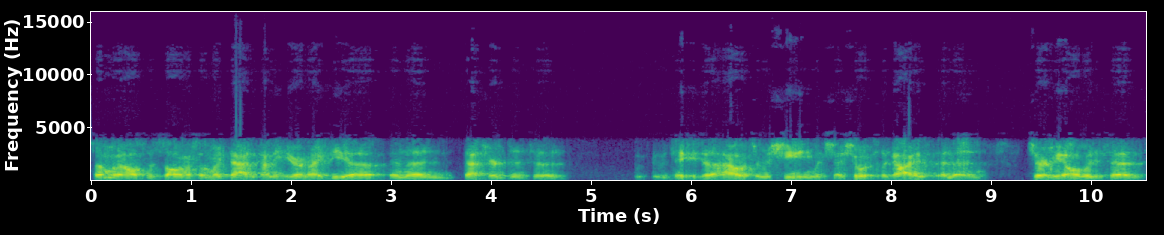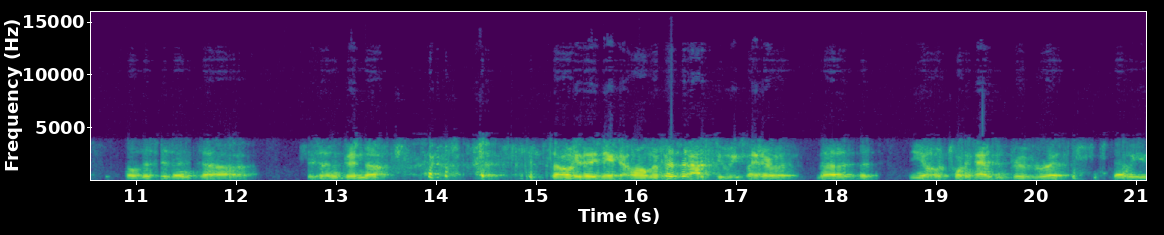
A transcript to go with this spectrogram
someone else's song or something like that, and kind of hear an idea, and then that turns into we take it to the house or machine, which I show it to the guys, and then Jeremy always says, "Well, this isn't uh, this isn't good enough." so he they take it home and comes back two weeks later with the the you know twenty times improved riff that we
